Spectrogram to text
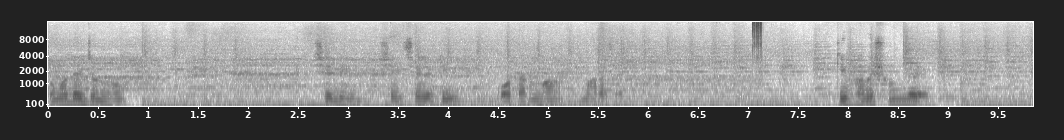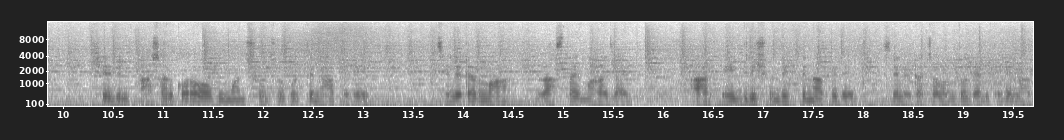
তোমাদের জন্য সেদিন সেই ছেলেটি ও তার মা মারা যায়। কীভাবে শুনলে? সেদিন আশার করা অপমান সহ্য করতে না পেরে ছেলেটার মা রাস্তায় মারা যায়। আর এই দৃশ্য দেখতে না পেরে ছেলেটা চলন্ত গাড়ি থেকে লাফ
